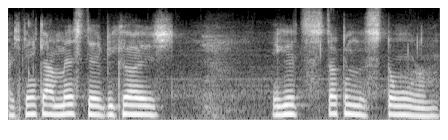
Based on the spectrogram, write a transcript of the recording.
I think I missed it because it gets stuck in the storm.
